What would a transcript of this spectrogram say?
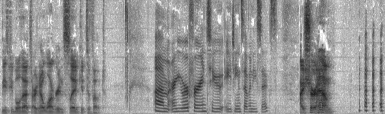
these people that are no longer enslaved get to vote. Um, are you referring to 1876? I sure am.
